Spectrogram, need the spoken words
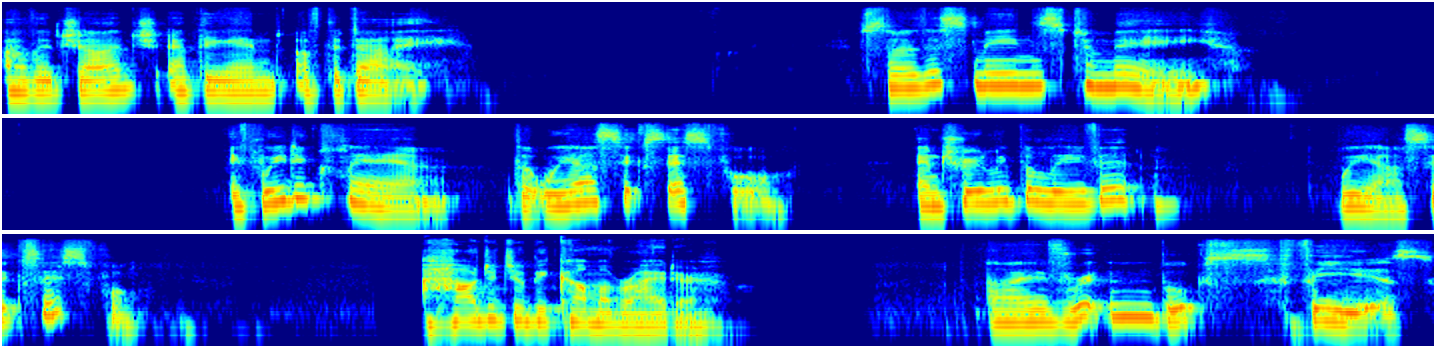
are the judge at the end of the day. So, this means to me if we declare that we are successful and truly believe it, we are successful. How did you become a writer? I've written books for years.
